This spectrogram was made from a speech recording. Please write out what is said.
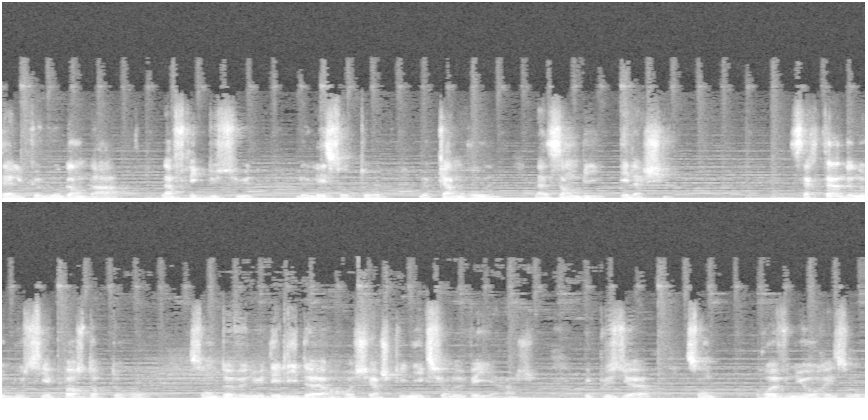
tels que l'Ouganda, l'Afrique du Sud, le Lesotho, le Cameroun, la Zambie et la Chine. Certains de nos boursiers postdoctoraux sont devenus des leaders en recherche clinique sur le VIH et plusieurs sont revenus au réseau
